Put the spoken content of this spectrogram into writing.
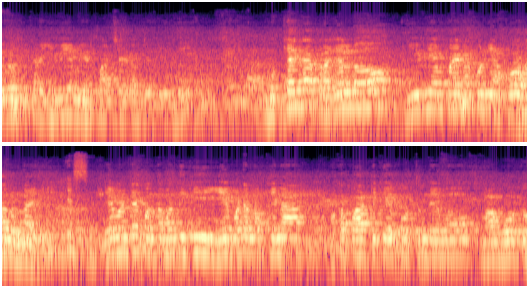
ఈరోజు ఇక్కడ ఈవీఎం ఏర్పాటు చేయడం జరిగింది. ముఖ్యంగా ప్రజల్లో ఈవీఎం పైన కొన్ని అపోహలు ఉన్నాయి. ఏమంటే కొంతమందికి ఏ బటన్ నొక్కినా ఒక పార్టీకే పోతుందేమో మా ఓటు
